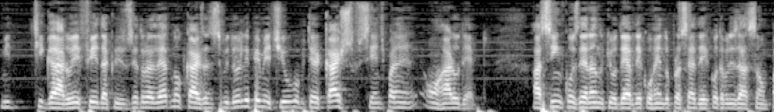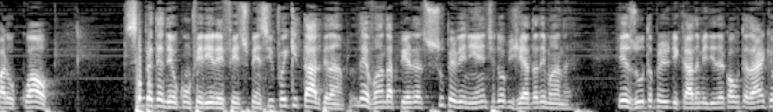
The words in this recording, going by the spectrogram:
mitigar o efeito da crise do setor elétrico no caixa da distribuidora lhe permitiu obter caixa suficiente para honrar o débito. Assim, considerando que o débito decorrendo do processo de recontabilização para o qual se pretendeu conferir efeito suspensivo foi quitado pela AMPLA, levando à perda superveniente do objeto da demanda. Resulta prejudicada a medida cautelar que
